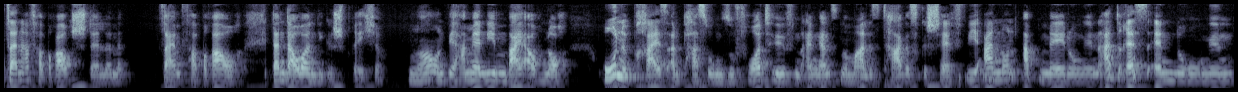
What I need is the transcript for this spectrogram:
seiner Verbrauchsstelle, mit seinem Verbrauch, dann dauern die Gespräche. Ne? Und wir haben ja nebenbei auch noch ohne Preisanpassungen, Soforthilfen, ein ganz normales Tagesgeschäft wie An- und Abmeldungen, Adressänderungen,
